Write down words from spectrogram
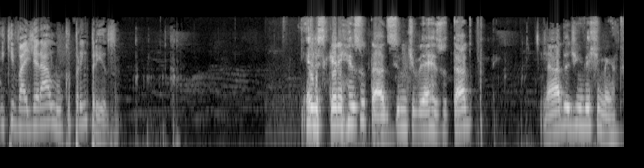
e que vai gerar lucro para a empresa. Eles querem resultado. Se não tiver resultado, nada de investimento.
